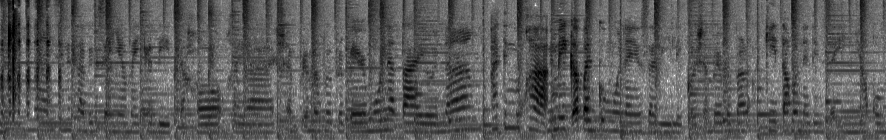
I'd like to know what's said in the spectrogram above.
Na sinasabi ko sa inyo, may kadate ako. Kaya, syempre, magpe-prepare muna tayo ng ating mukha. Make-upan ko muna yung sarili ko. Syempre, kita ko na din sa inyo kung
